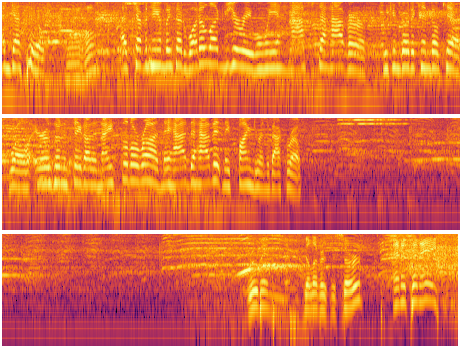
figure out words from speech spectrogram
And guess who? Uh-huh. As Kevin Hambly said, what a luxury when we have to have her. We can go to Kendall Kipp. Well, Arizona State on a nice little run. They had to have it, and they find her in the back row. Rubin delivers the serve, and it's an ace.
